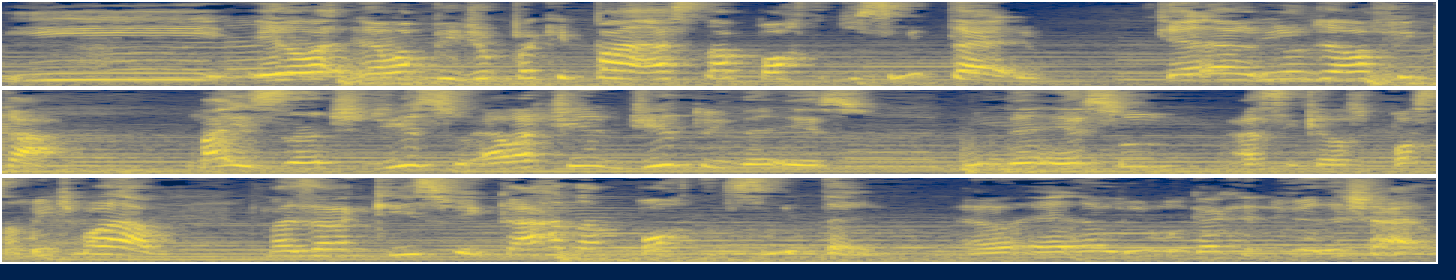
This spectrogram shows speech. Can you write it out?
e ela, ela pediu para que parasse na porta do cemitério, que era ali onde ela ficava. Mas antes disso, ela tinha dito o endereço. O endereço, assim, que ela supostamente morava. Mas ela quis ficar na porta do cemitério. Era, ali o lugar que ele devia deixar ela.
